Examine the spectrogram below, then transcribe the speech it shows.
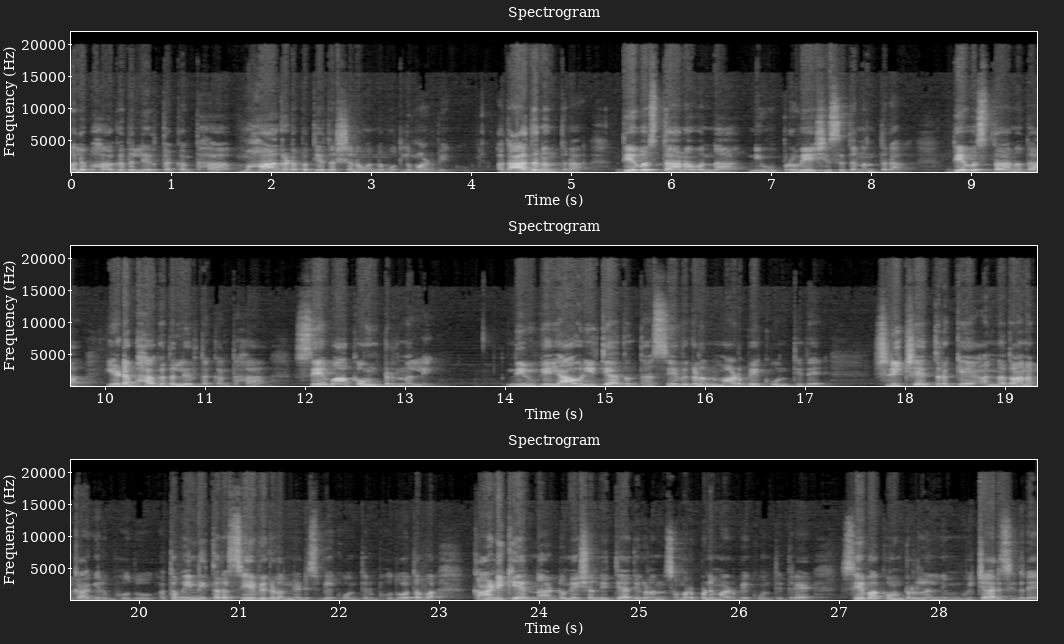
ಬಲಭಾಗದಲ್ಲಿರತಕ್ಕಂತಹ ಮಹಾಗಣಪತಿಯ ದರ್ಶನವನ್ನು ಮೊದಲು ಮಾಡಬೇಕು. ಅದಾದ ನಂತರ ದೇವಸ್ಥಾನವನ್ನು ನೀವು ಪ್ರವೇಶಿಸಿದ ನಂತರ ದೇವಸ್ಥಾನದ ಎಡಭಾಗದಲ್ಲಿರ್ತಕ್ಕಂತಹ ಸೇವಾ ಕೌಂಟರ್ನಲ್ಲಿ ನಿಮಗೆ ಯಾವ ರೀತಿಯಾದಂತಹ ಸೇವೆಗಳನ್ನು ಮಾಡಬೇಕು ಅಂತಿದೆ, ಶ್ರೀ ಕ್ಷೇತ್ರಕ್ಕೆ ಅನ್ನದಾನಕ್ಕಾಗಿರ್ಬೋದು ಅಥವಾ ಇನ್ನಿತರ ಸೇವೆಗಳನ್ನು ನಡೆಸಬೇಕು ಅಂತಿರ್ಬೋದು ಅಥವಾ ಕಾಣಿಕೆಯನ್ನು ಡೊನೇಷನ್ ಇತ್ಯಾದಿಗಳನ್ನು ಸಮರ್ಪಣೆ ಮಾಡಬೇಕು ಅಂತಿದ್ದರೆ ಸೇವಾ ಕೌಂಟರ್ನಲ್ಲಿ ನಿಮ್ಗೆ ವಿಚಾರಿಸಿದರೆ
